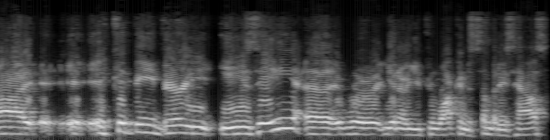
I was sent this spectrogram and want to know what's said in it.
uh, it, it, could be very easy uh, where you know you can walk into somebody's house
